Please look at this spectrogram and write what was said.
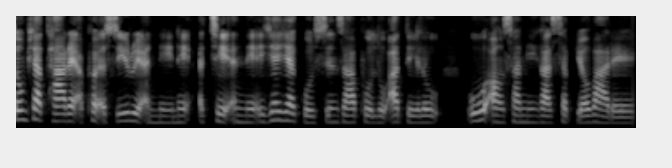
ဆုံးဖြတ်ထားတဲ့အဖွဲ့အစည်းတွေအနေနဲ့အခြေအနေအရရက်ကိုစဉ်းစားဖို့လိုအပ်တယ်လို့ဦးအောင်ဆန်းမြင့်ကဆက်ပြောပါတယ်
